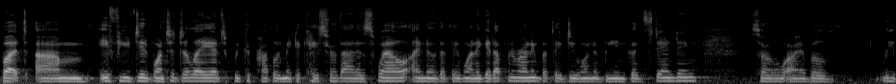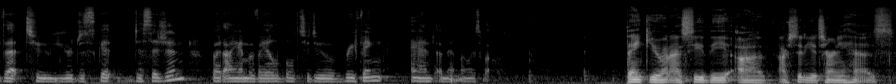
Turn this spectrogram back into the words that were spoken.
But um, if you did want to delay it, we could probably make a case for that as well. I know that they want to get up and running, but they do want to be in good standing. So I will leave that to your decision, but I am available to do a briefing and a memo as well. Thank you, and I see the uh, our city attorney has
